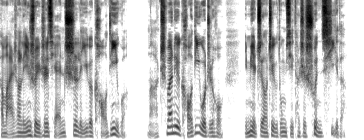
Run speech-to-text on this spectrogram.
他晚上临睡之前吃了一个烤地瓜，啊，吃完这个烤地瓜之后，你们也知道这个东西它是顺气的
